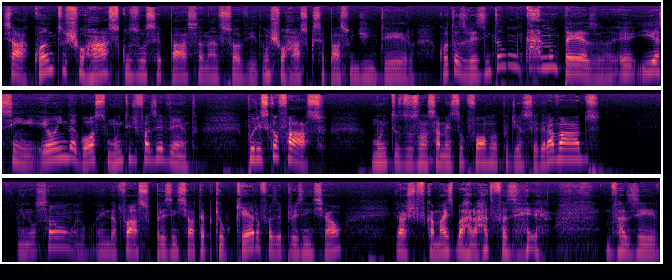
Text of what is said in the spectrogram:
sei lá, quantos churrascos você passa na sua vida. Um churrasco que você passa um dia inteiro. Quantas vezes. Então, cara, não pesa. E, e, assim, eu ainda gosto muito de fazer evento. Por isso que eu faço. Muitos dos lançamentos do Fórmula podiam ser gravados. E não são. Eu ainda faço presencial, até porque eu quero fazer presencial. Eu acho que fica mais barato fazer. Fazer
